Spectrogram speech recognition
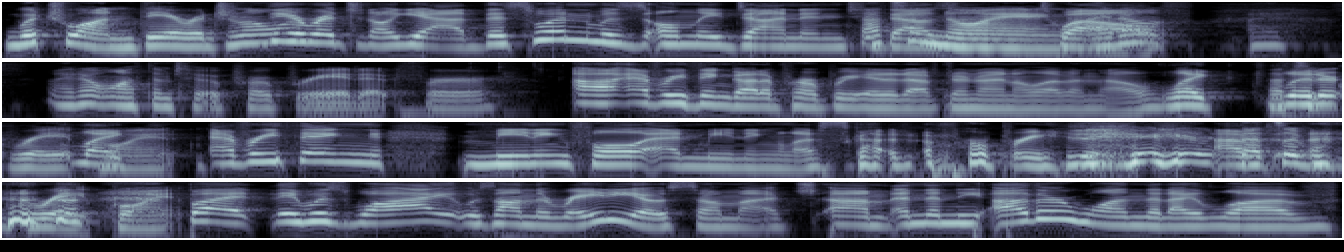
Which one? The original? the one? original yeah this one was only done in That's 2012 annoying. I don't. I, I don't want them to appropriate it for. Uh, everything got appropriated after 9-11 though like That's a great like point. everything meaningful and meaningless got appropriated That's a great point. but it was why it was on the radio so much um, and then the other one that i love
